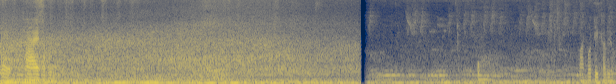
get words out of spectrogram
ก็ทายครับพี่น้องวัดบดติดครับพี่น้อง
